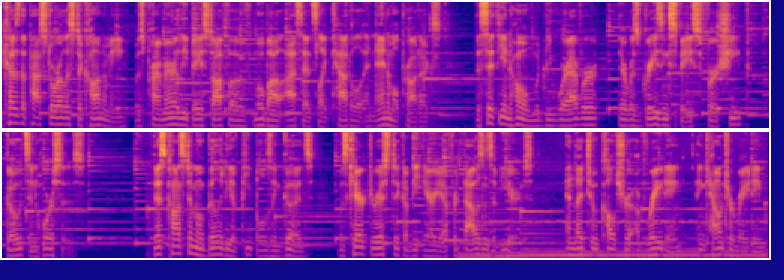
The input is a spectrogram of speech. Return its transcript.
because the pastoralist economy was primarily based off of mobile assets like cattle and animal products, the Scythian home would be wherever there was grazing space for sheep, goats, and horses. This constant mobility of peoples and goods was characteristic of the area for thousands of years and led to a culture of raiding and counter raiding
